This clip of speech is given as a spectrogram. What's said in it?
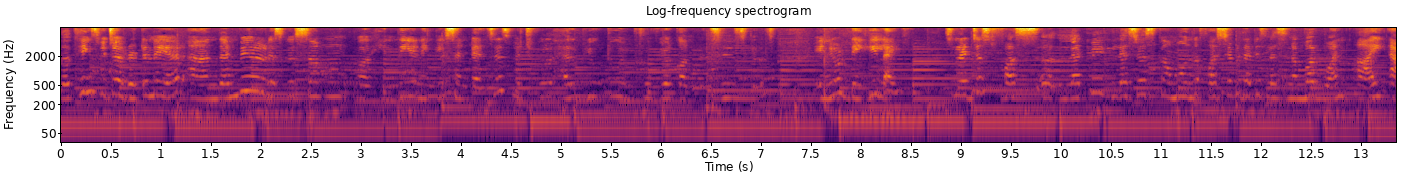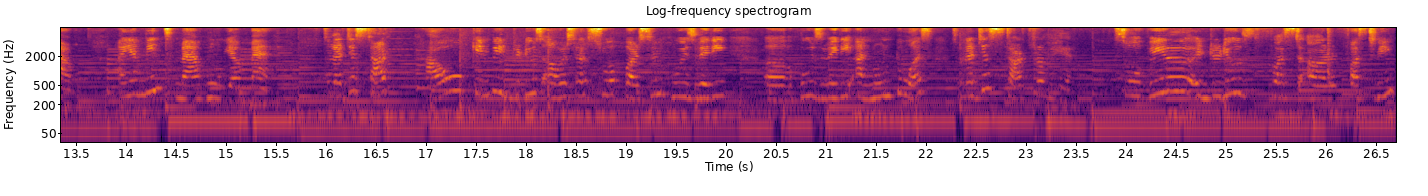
the things which are written here and then we will discuss some uh, Hindi and English sentences which will help you to improve your conversation skills in your daily life. So let's just first uh, let me let's just come on the first chapter that is lesson number 1 I am. I am means main hu ya main. So let's just start how can we introduce ourselves to a person who is very uh, who is very unknown to us. So let's just start from here. So we'll introduce first our first name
